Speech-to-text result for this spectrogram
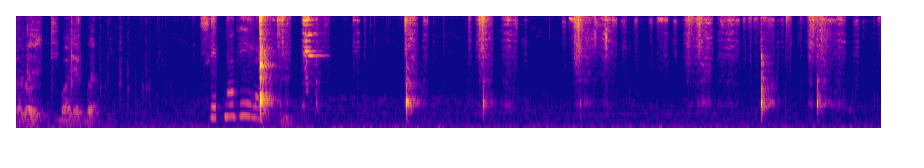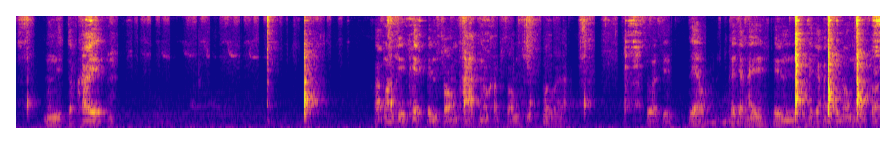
ก็เลยบ่เฮ็ดเบิดสิบนาทีแล้วมันนี่ตะไคร้ครับมันสิเพชรเป็นสองภาคเนาะครับสองคลิปเพราะว่าส่วนสิแล้วก็จะให้เห็นก็จะให้พี่น้องเห็นตอน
